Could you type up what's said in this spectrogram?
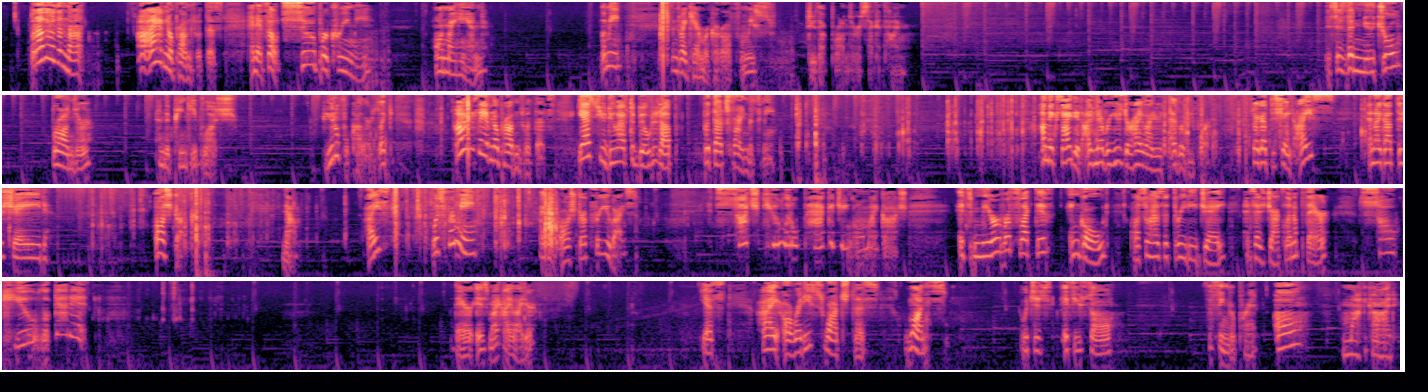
But other than that, I have no problems with this. And it felt super creamy on my hand. Let me, since my camera cut off, let me do that bronzer a second time. This is the neutral bronzer and the pinky blush. Beautiful colors. Like, I honestly have no problems with this. Yes, you do have to build it up, but that's fine with me. I'm excited. I've never used her highlighters ever before. So I got the shade Ice, and I got the shade Awestruck. Now, Ice was for me. I got Awestruck for you guys It's such cute little packaging. Oh my gosh. It's mirror reflective in gold. Also has the 3D J and says Jaclyn up there. So cute. Look at it. There is my highlighter. Yes, I already swatched this once, which is if you saw the fingerprint. Oh my God.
